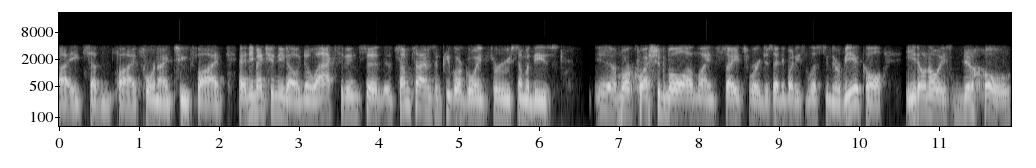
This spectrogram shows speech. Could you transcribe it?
875 4925. And you mentioned, you know, no accidents. Uh, sometimes when people are going through some of these you know, more questionable online sites where just anybody's listing their vehicle, you don't always know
